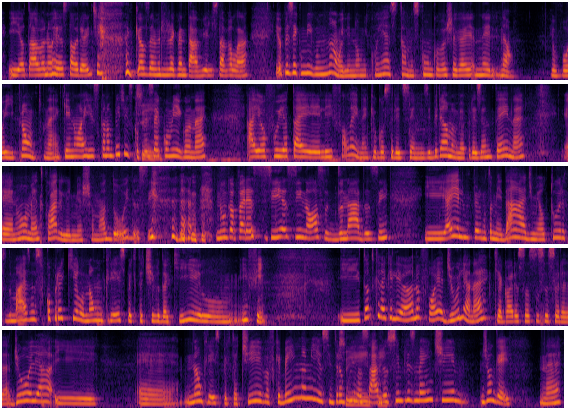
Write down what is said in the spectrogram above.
E eu tava no restaurante que eu sempre frequentava e ele estava lá. E eu pensei comigo, não, ele não me conhece, tá, mas como que eu vou chegar nele? Não, eu vou ir pronto, né? Quem não arrisca não petisca. Eu pensei comigo, né? Aí eu fui até ele e falei, né, que eu gostaria de ser Miss Ibirama, me apresentei, né? É, no momento, claro, ele me ia chamar doida, assim. Nunca aparecia assim, nossa, do nada, assim. E aí ele me perguntou minha idade, minha altura e tudo mais, mas ficou por aquilo, não criei expectativa daquilo, enfim. E tanto que naquele ano foi a Júlia, né? Que agora eu sou sucessora da Júlia e é, não criei expectativa, fiquei bem na minha, assim, tranquila, sim, sabe? Sim. Eu simplesmente joguei, né?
